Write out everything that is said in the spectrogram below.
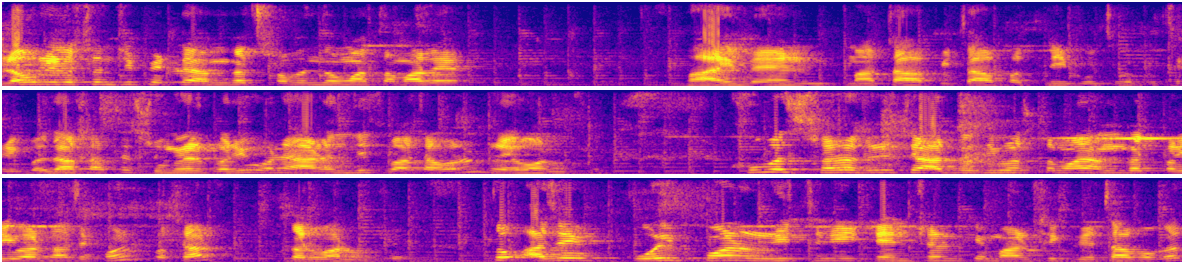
લવ રિલેશનશિપ એટલે અંગત સંબંધોમાં તમારે ભાઈ, બહેન, માતા, પિતા, પત્ની, પુત્ર, પુત્રી બધા સાથે સુમેળભર્યું અને આનંદિત વાતાવરણ રહેવાનું છે. ખૂબ જ સરસ રીતે આજનો દિવસ તમારા અંગત પરિવાર સાથે પણ પસાર કરવાનો છે. તો આજે કોઈ પણ રીતની ટેન્શન કે માનસિક વ્યથા વગર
